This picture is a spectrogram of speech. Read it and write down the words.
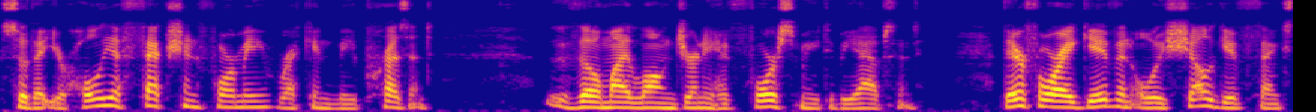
so that your holy affection for me reckoned me present, though my long journey had forced me to be absent. Therefore I give and always shall give thanks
